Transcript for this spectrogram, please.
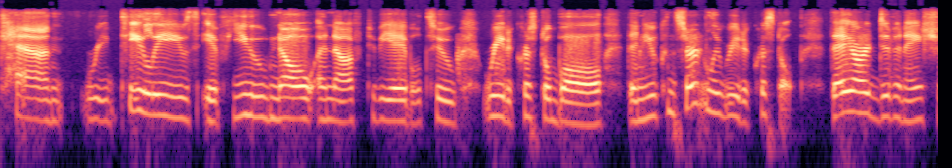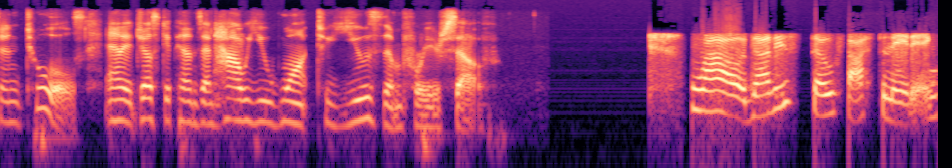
can read tea leaves, if you know enough to be able to read a crystal ball, then you can certainly read a crystal. They are divination tools, and it just depends on how you want to use them for yourself. Wow, that is so fascinating.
